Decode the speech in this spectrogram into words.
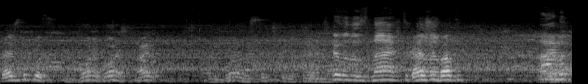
Дай да пус. Горе, горе, айде. Горе, на стъпчка да трябва. Трябва да знаеш така. Кажи, бате. Ай, ма ти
